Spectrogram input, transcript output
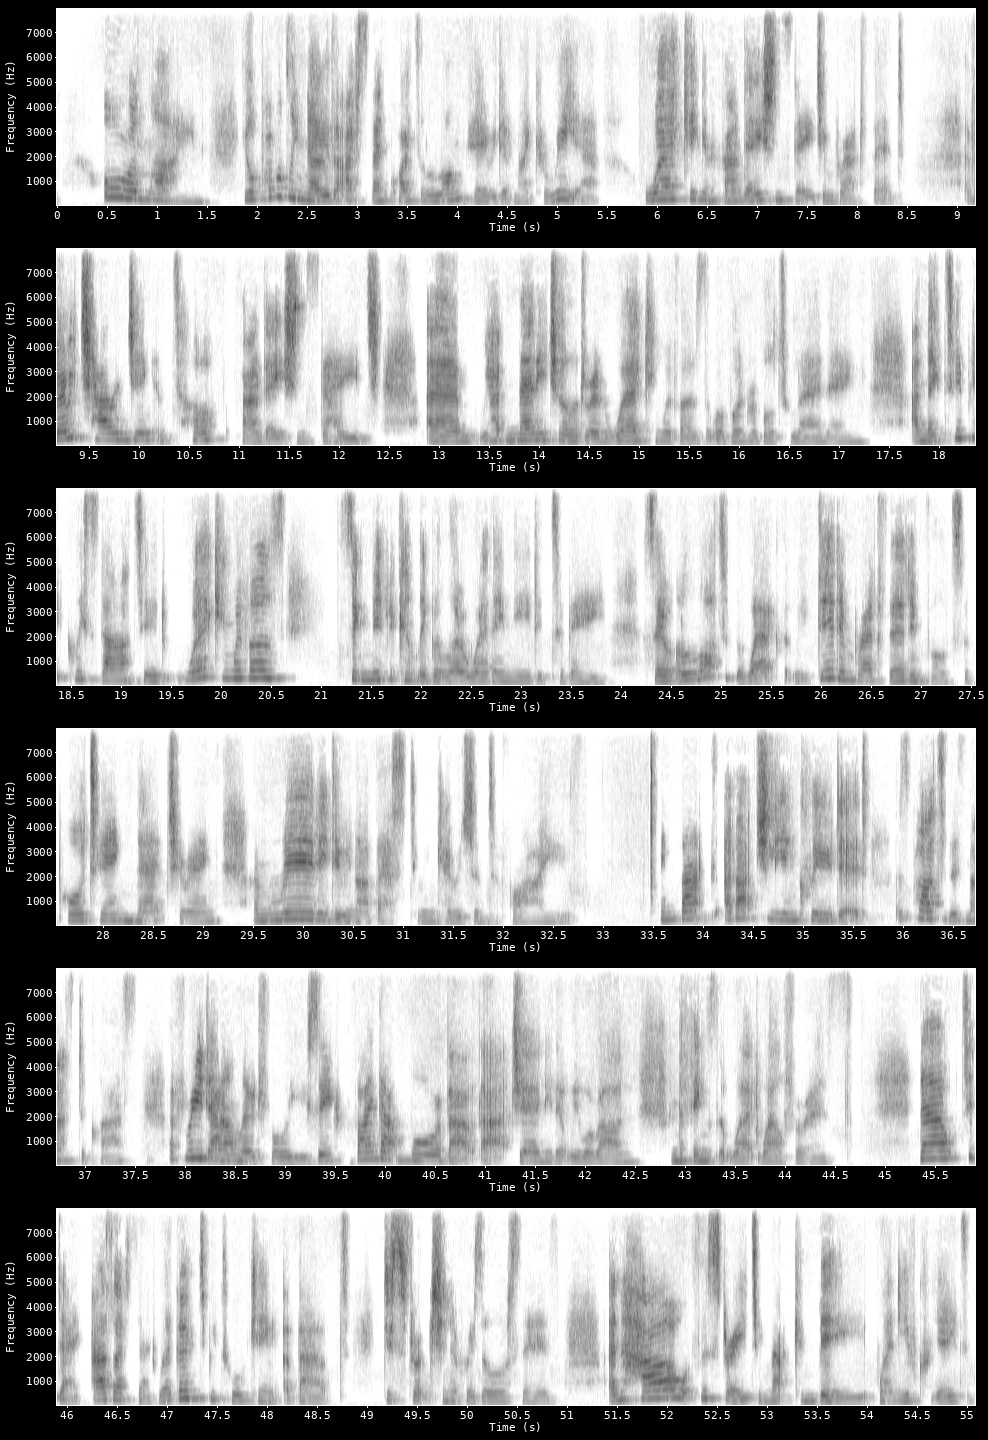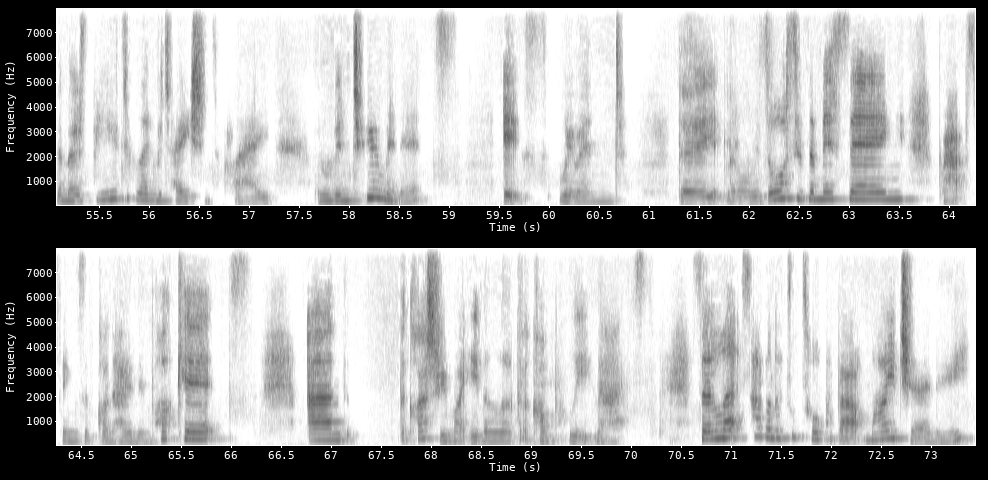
or online, you'll probably know that I've spent quite a long period of my career working in a foundation stage in Bradford a very challenging and tough foundation stage. Um, we had many children working with us that were vulnerable to learning, and they typically started working with us significantly below where they needed to be. So, a lot of the work that we did in Bradford involved supporting, nurturing, and really doing our best to encourage them to thrive. In fact, I've actually included, as part of this masterclass, a free download for you so you can find out more about that journey that we were on and the things that worked well for us. Now, today, as I've said, we're going to be talking about destruction of resources and how frustrating that can be when you've created the most beautiful invitation to play and within two minutes, it's ruined the little resources are missing, perhaps things have gone home in pockets, and the classroom might even look a complete mess. So let's have a little talk about my journey,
